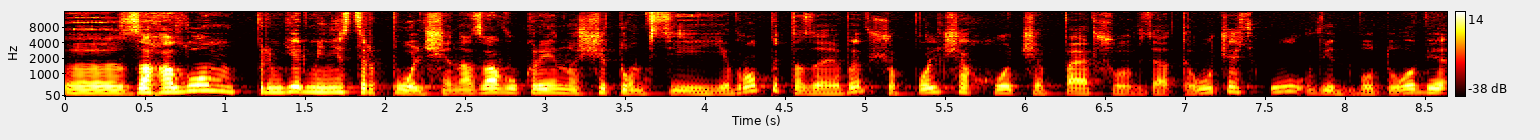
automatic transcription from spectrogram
Е, Загалом прем'єр-міністр Польщі назвав Україну щитом всієї Європи та заявив, що Польща хоче першою взяти участь у відбудові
